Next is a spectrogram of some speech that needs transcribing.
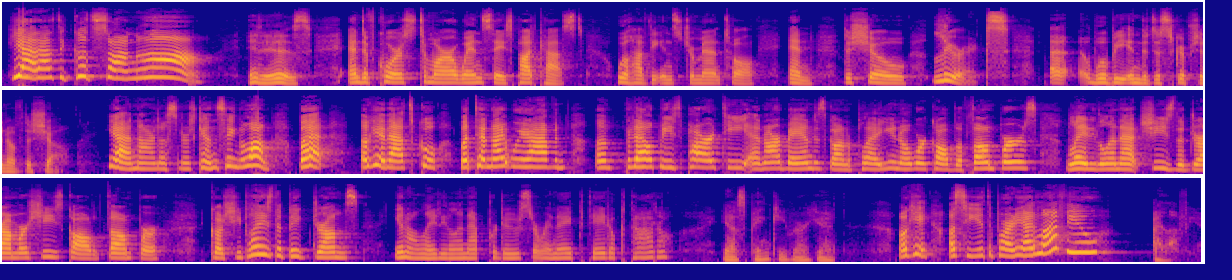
Yeah, that's a good song, huh? It is. And of course, tomorrow, Wednesday's podcast, we'll have the instrumental and the show lyrics uh, will be in the description of the show. Yeah, and our listeners can sing along. But okay, that's cool. But tonight we're having a Penelope's party, and our band is going to play. You know, we're called the Thumpers. Lady Lynette, she's the drummer. She's called Thumper because she plays the big drums. You know, Lady Lynette, producer Renee Potato Potato. Yes, Pinkie, very good. Okay, I'll see you at the party. I love you. I love you.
